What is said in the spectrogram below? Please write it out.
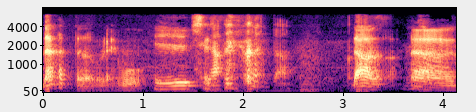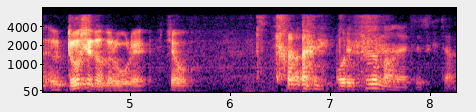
なかったな俺もう。ええしてなかったああどうしてたんだろう俺。じゃあ。俺プーマのやつつけてたの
